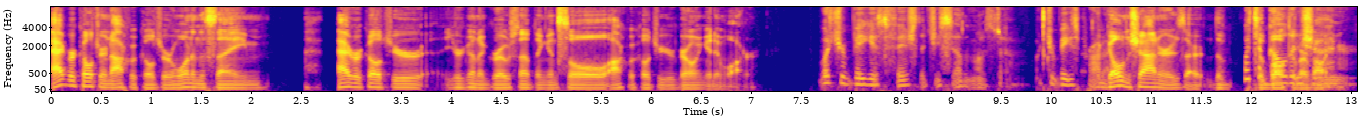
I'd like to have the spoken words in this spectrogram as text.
Agriculture and aquaculture are one and the same. Agriculture, you're going to grow something in soil. Aquaculture, you're growing it in water. What's your biggest fish that you sell the most of? What's your biggest product? Golden shiner is our the What's the a golden volume. shiner?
